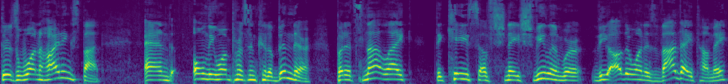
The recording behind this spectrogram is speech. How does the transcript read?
there's one hiding spot, and only one person could have been there. But it's not like the case of Shnei Shvilin where the other one is Vadai Tame.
